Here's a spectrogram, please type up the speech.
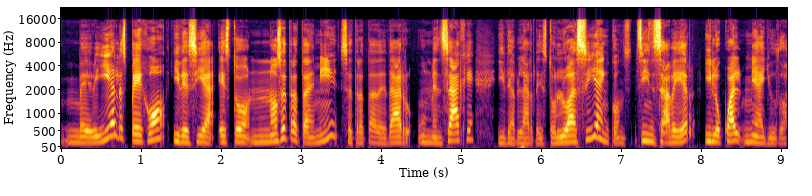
me veía al espejo y decía, esto no se trata de mí, se trata de dar un mensaje y de hablar de esto. Lo hacía sin saber y lo cual me ayudó.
